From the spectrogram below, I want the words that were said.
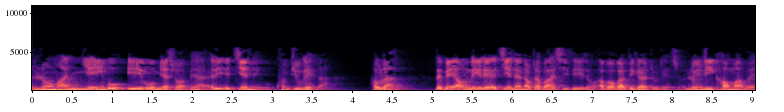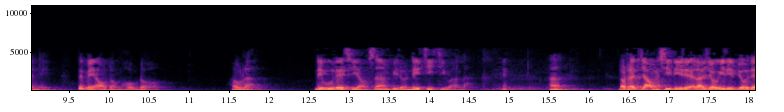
အလွန်မှငြိမ်းဖို့အေးဖို့မြတ်စွာဘုရားအဲ့ဒီအကျင့်တွေကိုခွင့်ပြုခဲ့တာဟုတ်လားသစ်ပင်အောင်နေတဲ့အကျင့်နဲ့နောက်ထပ်ပါရှိသေးတယ်အဘောကတိကတူတယ်ဆိုလွင်ဒီခေါင်မှာပဲနေ သစ်ပင်အောင်တော့မဟုတ်တော့ဟုတ်လားနေဘူးလေရှိအောင်စမ်းပြီးတော့နေကြည့်ကြည့်ပါလားဟမ်နောက်ထပ်ကြောင်းရှိသေးတယ်အဲ့ဒါယောဂီတွေပြောကြ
